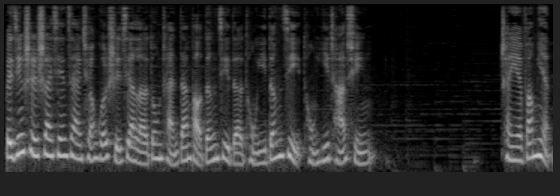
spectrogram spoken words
北京市率先在全国实现了动产担保登记的统一登记、统一查询。产业方面，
